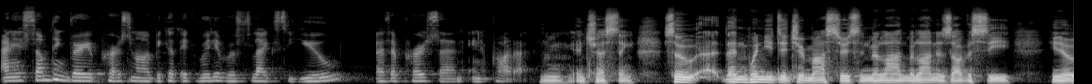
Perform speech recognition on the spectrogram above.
and it's something very personal because it really reflects you as a person in a product Mm, interesting. So uh, then, when you did your masters in Milan, Milan is obviously, you know,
